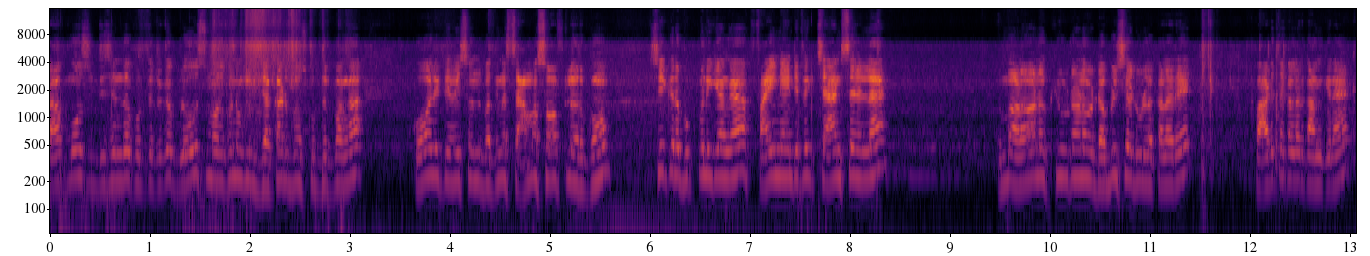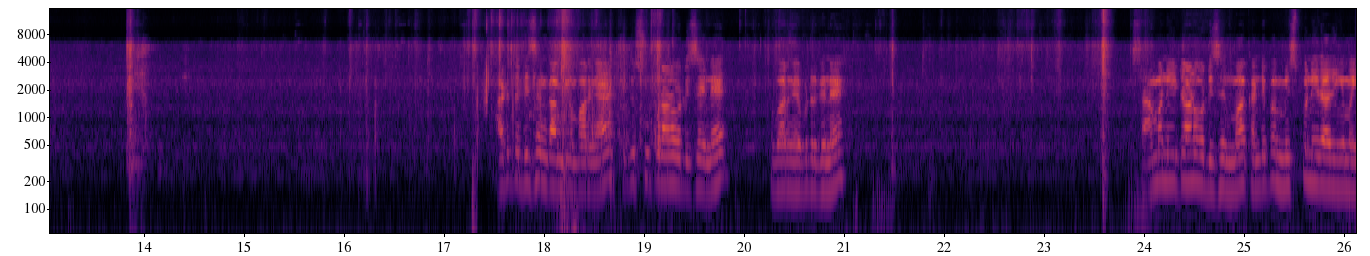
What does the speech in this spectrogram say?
டாப் மோஸ்ட் டிசைன் தான் கொடுத்துட்ருக்கு ப்ளவுஸ் முதற்கொண்டு உங்களுக்கு ஜக்காட் ப்ளவுஸ் கொடுத்துருப்பாங்க. குவாலிட்டி வைஸ் வந்து பார்த்தீங்கன்னா செம சாஃப்ட்டில் இருக்கும். சீக்கிரம் புக் பண்ணிக்கோங்க. ஃபைவ் நைன்ட்டி ஃபைவ் சான்ஸே இல்லை. ரொம்ப அழகான க்யூட்டான ஒரு டபுள் ஷேட் உள்ள கலரு இப்போ அடுத்த கலர் காமிக்கிறேன். அடுத்த டிசைன் காமிக்கிறேன் பாருங்கள் இது சூப்பரான ஒரு டிசைனு பாருங்கள் எப்படி இருக்குன்னு. செம நீட்டான ஒரு டிசைன்மா கண்டிப்பாக மிஸ் பண்ணிடாதீங்கம்மா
